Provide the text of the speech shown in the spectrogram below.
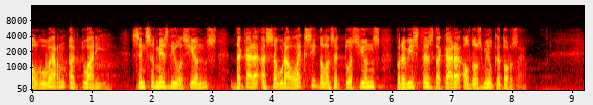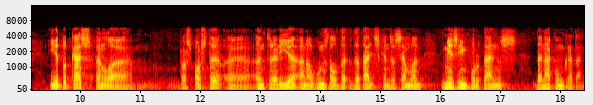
el govern a actuar-hi, sense més dilacions, de cara a assegurar l'èxit de les actuacions previstes de cara al 2014. I, en tot cas, en la resposta eh, entraria en alguns dels detalls que ens semblen més importants d'anar concretant.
